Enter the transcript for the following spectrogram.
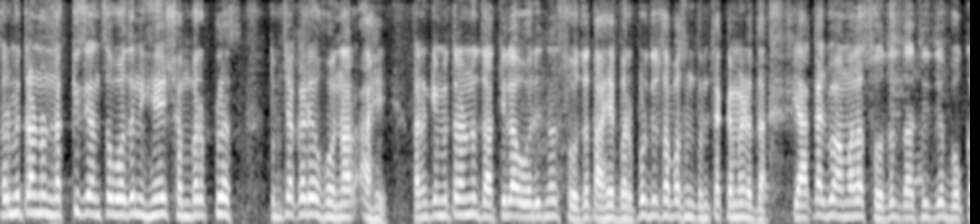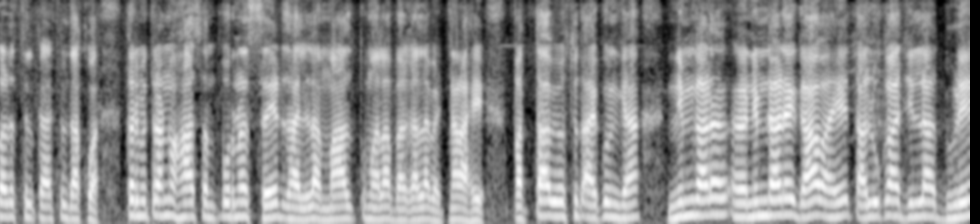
तर मित्रांनो नक्कीच यांचं वजन हे शंभर प्लस तुमच्याकडे होणार आहे. कारण की मित्रांनो जातीला ओरिजिनल सोजत आहे. भरपूर दिवसापासून तुमच्या कमेंट होता. की आकाश भाऊ आम्हाला सोजत जातीचे बोकड असतील काय असतील दाखवा. तर मित्रांनो हा संपूर्ण सेट झालेला माल तुम्हाला बघायला भेटणार आहे. पत्ता व्यवस्थित ऐकून घ्या. निमगाड निमडाळे गाव आहे. तालुका जिल्हा धुळे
